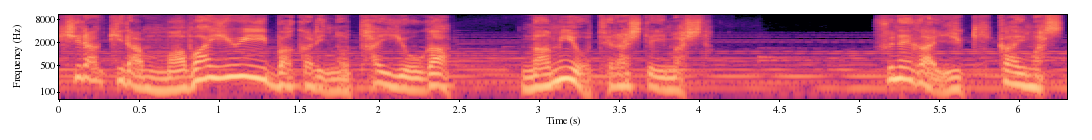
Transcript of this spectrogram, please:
キラキラまばゆいばかりの太陽が波を照らしていました船が行き交います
